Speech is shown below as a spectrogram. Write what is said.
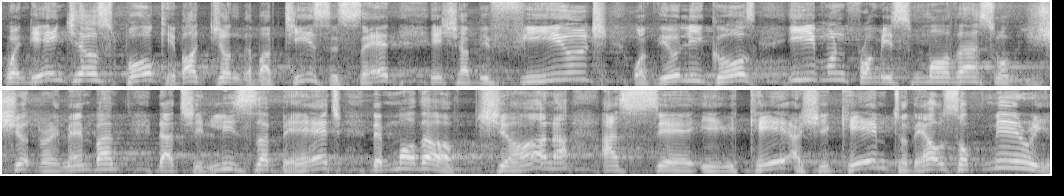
when the angel spoke about John the Baptist, he said, he shall be filled with the Holy Ghost even from his mother's womb. You should remember that Elizabeth, the mother of John, as, uh, came, as she came to the house of Mary,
